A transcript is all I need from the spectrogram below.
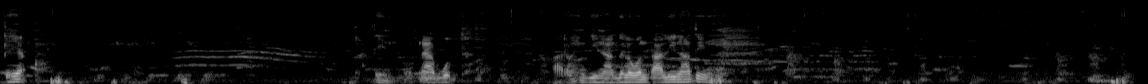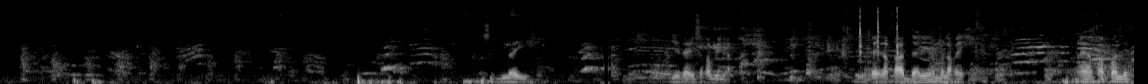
Kaya. Natin nabot parang hindi nagalaw ang tali natin. Sablay hindi tayo sa kabila. Hindi tayo nakadali ng malaki. Ay ang kapal eh.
